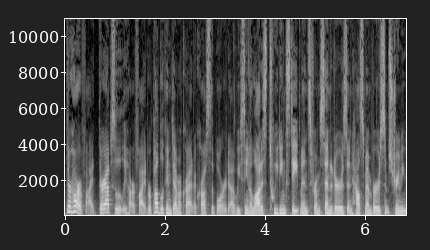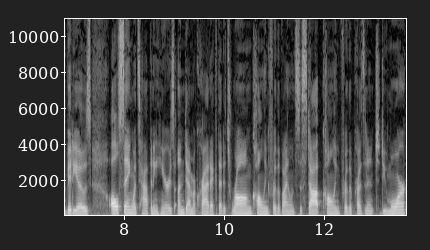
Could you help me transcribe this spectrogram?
They're horrified. They're absolutely horrified. Republican, Democrat, across the board. Uh, we've seen a lot of tweeting statements from senators and House members, some streaming videos, all saying what's happening here is undemocratic, that it's wrong, calling for the violence to stop, calling for the president to do more.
